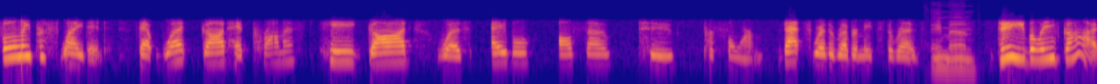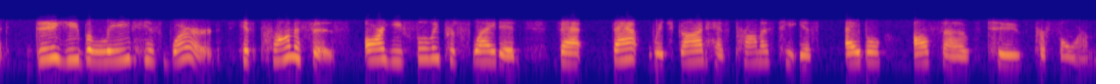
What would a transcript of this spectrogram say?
fully persuaded that what God had promised, He, God, was able also to perform. That's where the rubber meets the road. Amen. Do you believe God? Do you believe His Word, His promises? Are you fully persuaded that that which God has promised, He is able also to perform?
